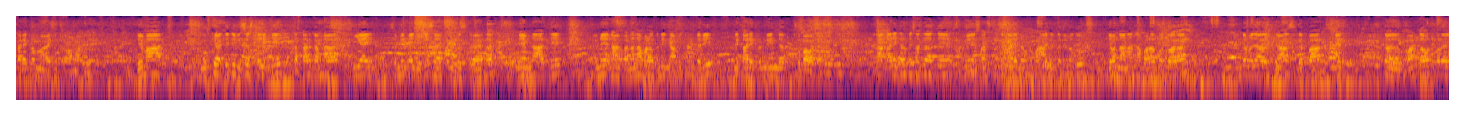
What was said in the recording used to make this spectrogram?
કાર્યક્રમનું આયોજન કરવામાં આવ્યું હતું. જેમાં મુખ્ય અતિથિ વિશેષ તરીકે કતાર ગામના પીઆઈ સમીરભાઈ જોશી સાહેબ પણ ઉપસ્થિત રહ્યા હતા અને એમના હાથે એમને નાના બાળકોને ઇનામ વિતરણ કરી અને કાર્યક્રમની અંદર શોભા વધારી હતી. આ કાર્યક્રમની સાથે સાથે અમે સાંસ્કૃતિક કાર્યક્રમનું પણ આયોજન કરેલું હતું જેમાં નાના નાના બાળકો દ્વારા સુંદર મજા ડાન્સ ગરબા અને વાર્તાઓનું પણ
